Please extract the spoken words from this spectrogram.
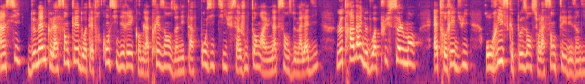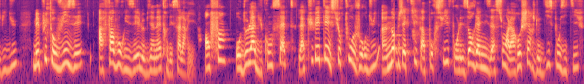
Ainsi, de même que la santé doit être considérée comme la présence d'un état positif s'ajoutant à une absence de maladie, le travail ne doit plus seulement être réduit aux risques pesant sur la santé des individus, mais plutôt viser à favoriser le bien-être des salariés. Enfin, au-delà du concept, la QVT est surtout aujourd'hui un objectif à poursuivre pour les organisations à la recherche de dispositifs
